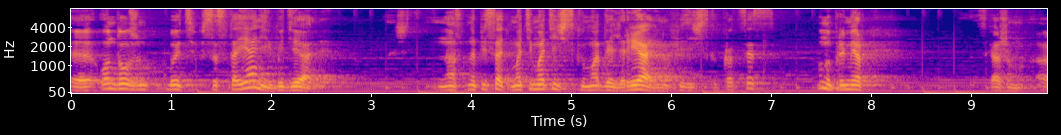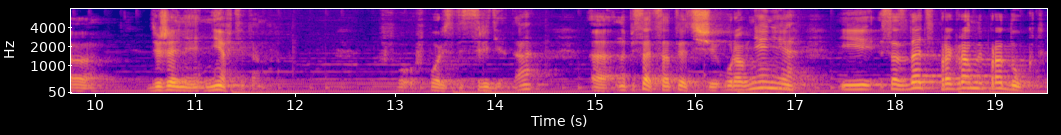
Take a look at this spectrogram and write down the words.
Э, он должен быть в состоянии, в идеале, значит, написать математическую модель реального физического процесса, ну, например, скажем, э, движение нефти там, в, пористой среде, да? написать соответствующие уравнения и создать программный продукт,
